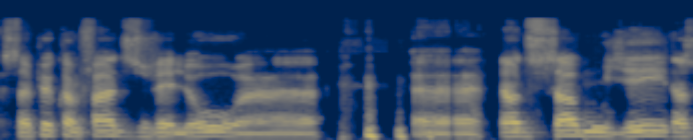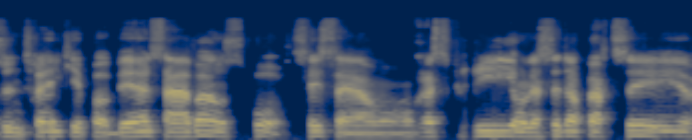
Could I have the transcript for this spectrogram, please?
c'est un peu comme faire du vélo dans du sable mouillé, dans une traîne qui n'est pas belle. Ça avance pas. Ça, on respire, on essaie de repartir.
